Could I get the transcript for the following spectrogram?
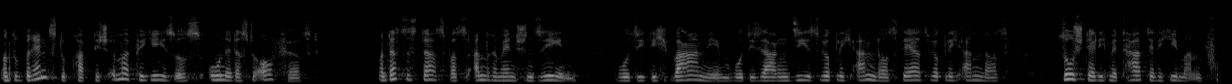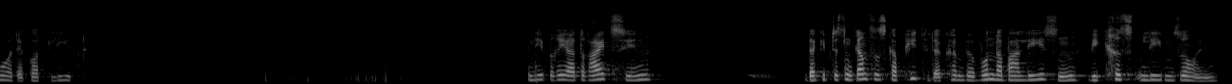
Und so brennst du praktisch immer für Jesus, ohne dass du aufhörst. Und das ist das, was andere Menschen sehen, wo sie dich wahrnehmen, wo sie sagen, sie ist wirklich anders, der ist wirklich anders. So stelle ich mir tatsächlich jemanden vor, der Gott liebt. In Hebräer 13, da gibt es ein ganzes Kapitel, da können wir wunderbar lesen, wie Christen leben sollen.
